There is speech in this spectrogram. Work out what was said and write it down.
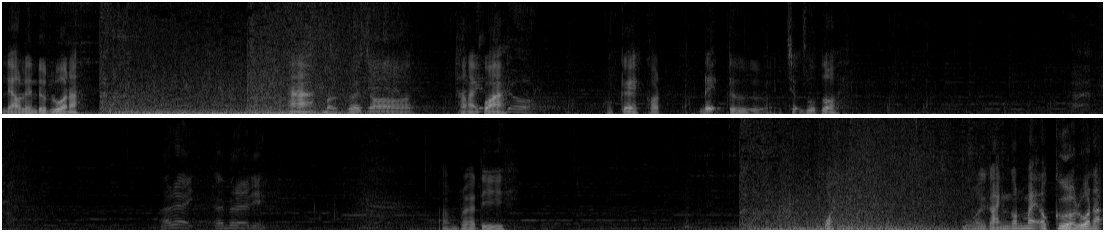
leo lên được luôn à? À, mở cửa cho thằng này qua. Ok, có đệ tử trợ giúp rồi. I'm ready. Uầy. Bố này gánh con mẹ nó cửa luôn ạ.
